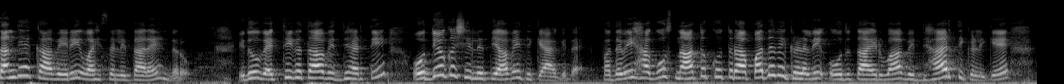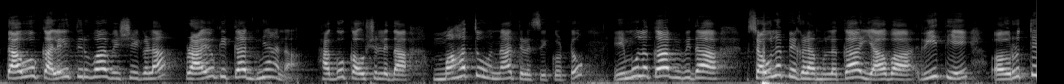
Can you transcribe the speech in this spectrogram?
ಸಂಧ್ಯಾ ಕಾವೇರಿ ವಹಿಸಲಿದ್ದಾರೆ ಎಂದರು. ಇದು ವ್ಯಕ್ತಿಗತ ವಿದ್ಯಾರ್ಥಿ, ಉದ್ಯೋಗಶೀಲತೆಯ ವೇದಿಕೆ ಆಗಿದೆ ಪದವಿ ಹಾಗೂ ಸ್ನಾತಕೋತ್ತರ ಪದವಿಗಳಲ್ಲಿ ಓದುತ್ತಾ ಇರುವ ವಿದ್ಯಾರ್ಥಿಗಳಿಗೆ ತಾವು ಕಲಿಯುತ್ತಿರುವ ವಿಷಯಗಳ ಪ್ರಾಯೋಗಿಕ ಜ್ಞಾನ ಹಾಗೂ ಕೌಶಲ್ಯದ ಮಹತ್ವವನ್ನು ತಿಳಿಸಿಕೊಟ್ಟು, ಈ ಮೂಲಕ ವಿವಿಧ ಸೌಲಭ್ಯಗಳ ಮೂಲಕ ಯಾವ ರೀತಿ ವೃತ್ತಿ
